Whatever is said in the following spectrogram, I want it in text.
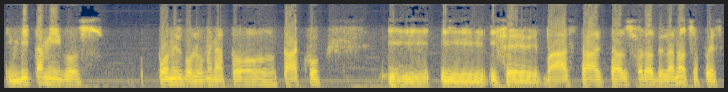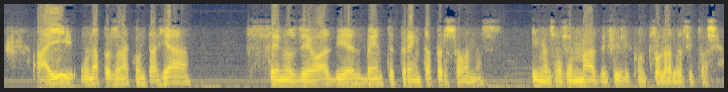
Invita amigos, pone el volumen a todo taco y, y, se va hasta altas horas de la noche. Pues ahí una persona contagiada se nos lleva a 10, 20, 30 personas y nos hace más difícil controlar la situación.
